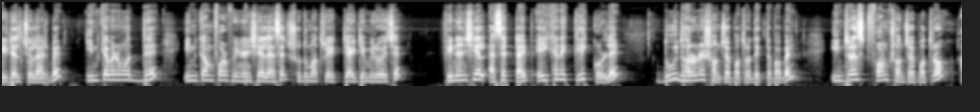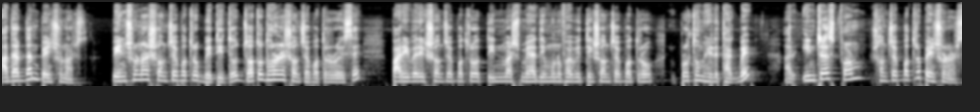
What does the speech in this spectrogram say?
ডিটেল চলে আসবে। ইনকামের মধ্যে ইনকাম ফর ফিনান্সিয়াল অ্যাসেট শুধুমাত্র একটি আইটেমই রয়েছে। ফিনান্সিয়াল অ্যাসেট টাইপ এইখানে ক্লিক করলে দুই ধরনের সঞ্চয়পত্র দেখতে পাবেন। ইন্টারেস্ট ফর্ম সঞ্চয়পত্র আদার দ্যান পেনশনার্স পেনশনার সঞ্চয়পত্র ব্যতীত যত ধরনের সঞ্চয়পত্র রয়েছে, পারিবারিক সঞ্চয়পত্র, তিন মাস মেয়াদি মুনাফাভিত্তিক সঞ্চয়পত্র, প্রথম হেডে থাকবে। আর ইন্টারেস্ট ফর্ম সঞ্চয়পত্র পেনশনার্স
